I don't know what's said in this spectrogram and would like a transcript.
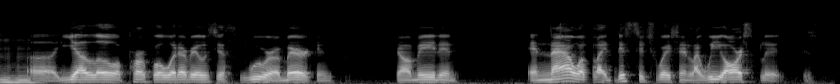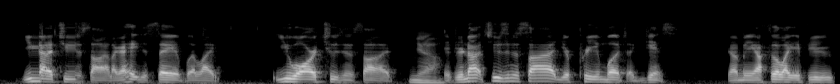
Mhm. uh, yellow, or purple, or whatever. It was just we were Americans. You know what I mean? And and now with, like this situation, like we are split. It's, you gotta choose a side. Like I hate to say it, but like you are choosing a side. Yeah. If you're not choosing a side, you're pretty much against. You know what I mean? I feel like if you,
